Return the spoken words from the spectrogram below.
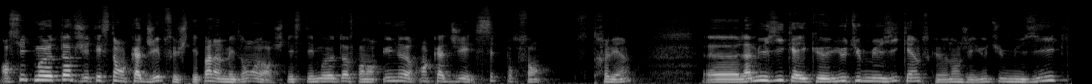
Ensuite, Molotov, j'ai testé en 4G parce que j'étais pas à la maison. Alors, j'ai testé Molotov pendant une heure en 4G, 7%. C'est très bien. Euh, la musique avec euh, YouTube Music, hein, parce que maintenant j'ai YouTube Music,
